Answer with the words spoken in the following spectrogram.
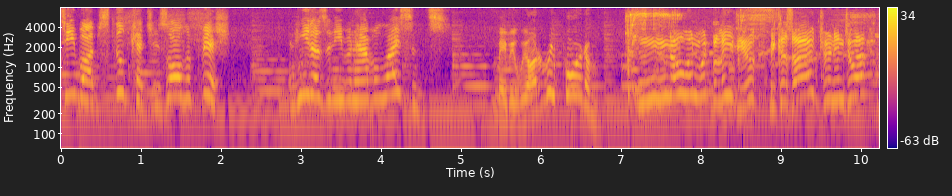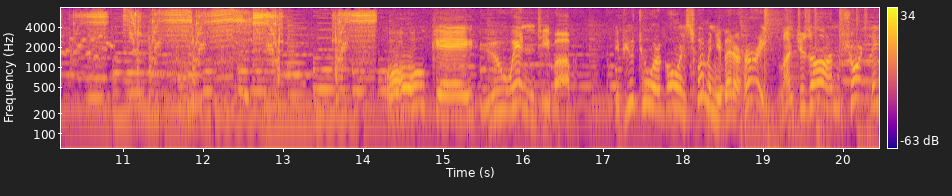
T-Bob still catches all the fish, and he doesn't even have a license. Maybe we ought to report him. No one would believe you because I'd turn into a. Okay, you win, T-Bob. If you two are going swimming, you better hurry. Lunch is on shortly.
